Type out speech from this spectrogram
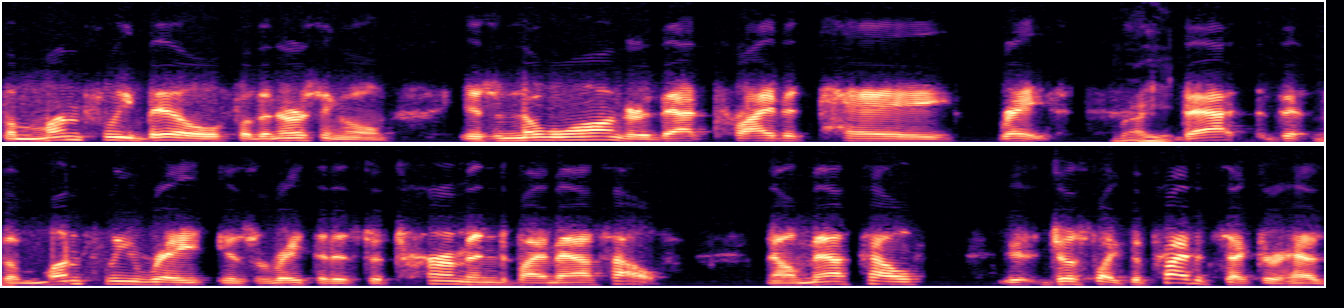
the monthly bill for the nursing home is no longer that private pay rate. Right. That the, the monthly rate is a rate that is determined by Mass Health. Now, Mass Health, just like the private sector has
